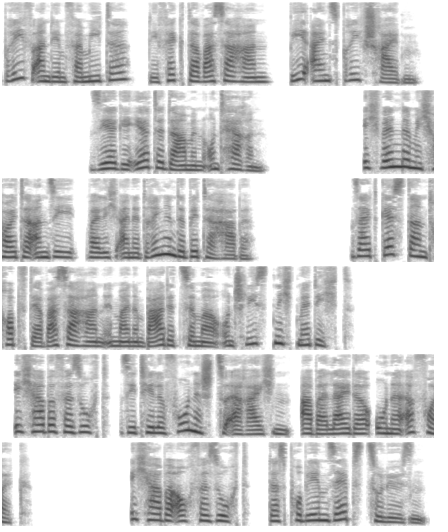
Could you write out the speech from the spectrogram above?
Brief an dem Vermieter, defekter Wasserhahn, B1 Brief schreiben. Sehr geehrte Damen und Herren. Ich wende mich heute an Sie, weil ich eine dringende Bitte habe. Seit gestern tropft der Wasserhahn in meinem Badezimmer und schließt nicht mehr dicht. Ich habe versucht, Sie telefonisch zu erreichen, aber leider ohne Erfolg. Ich habe auch versucht, das Problem selbst zu lösen,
